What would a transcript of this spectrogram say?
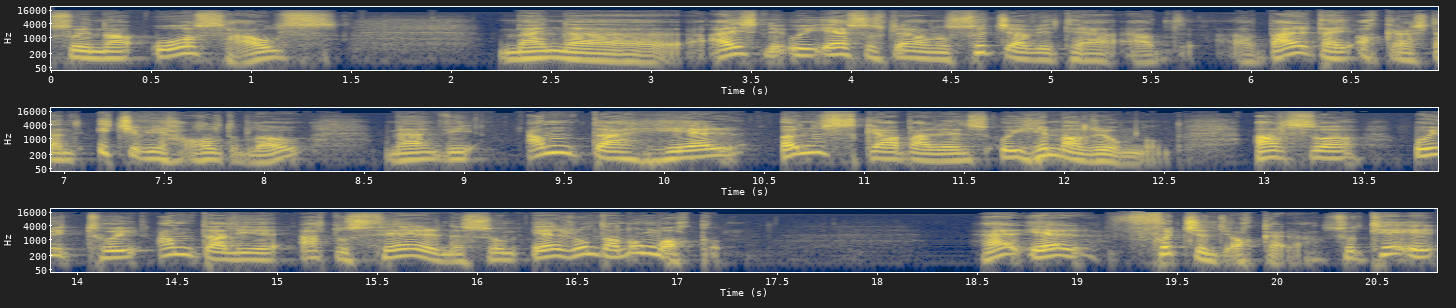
sånne og Sauls, men uh, eisen i Jesus brev nå sutja vi til at, at bare de okkar stand ikke vi holdt og blå, men vi anda her ønskabarens og i himmelrumnen. Altså, og tog andalige atmosfærene som er rundan om okken. Her er fudgjent i okkara, så det er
